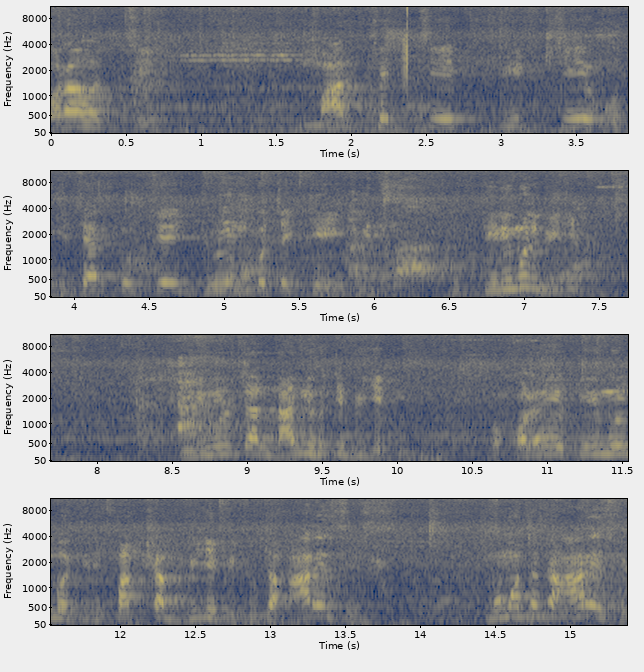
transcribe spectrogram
করা হচ্ছে, মার খেচ্ছে, পিটছে, অত্যাচার করছে, জুলুম করছে কে? তৃণমূল বিজেপি। তৃণমূলটার নামই হচ্ছে বিজেপি। কলমে তৃণমূল বলছে পাক্কা বিজেপি তো আর এস এস মমতাটা আর এস এসে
